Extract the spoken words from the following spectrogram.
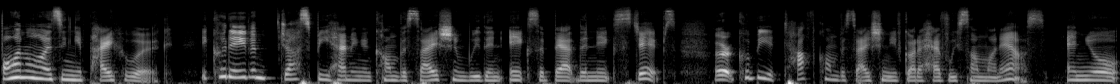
Finalising your paperwork. It could even just be having a conversation with an ex about the next steps, or it could be a tough conversation you've got to have with someone else. And you're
